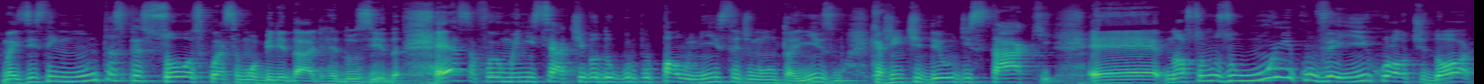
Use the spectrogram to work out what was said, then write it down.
mas existem muitas pessoas com essa mobilidade reduzida. Essa foi uma iniciativa do grupo paulista de montanhismo que a gente deu destaque. É, nós somos o único veículo outdoor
